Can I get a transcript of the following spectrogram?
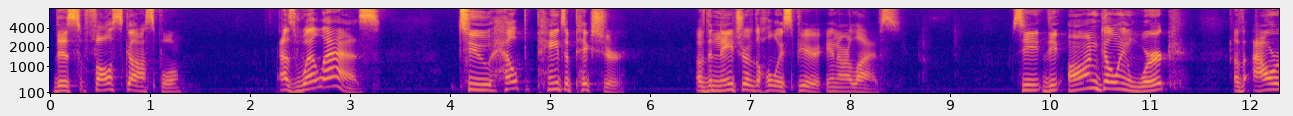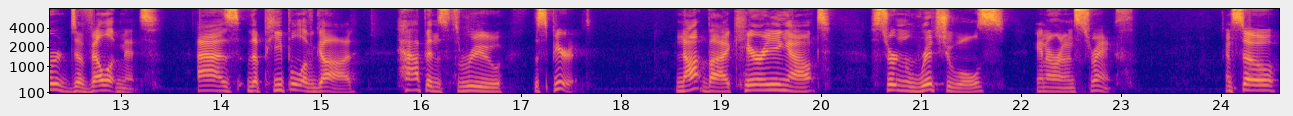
this false gospel, as well as to help paint a picture of the nature of the Holy Spirit in our lives. See, the ongoing work of our development as the people of God happens through the Spirit, not by carrying out certain rituals in our own strength. And so,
